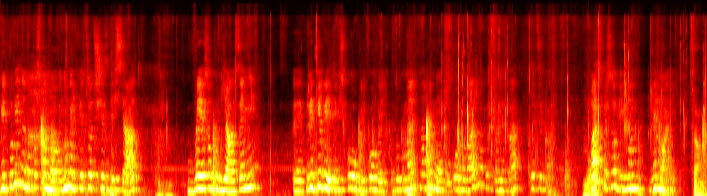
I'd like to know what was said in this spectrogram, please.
Відповідно до постанови номер 560 ви зобов'язані е, пред'явити військово-обліковий документ на вимогу повноважного представника ТЦК. У вас при собі його немає. так.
